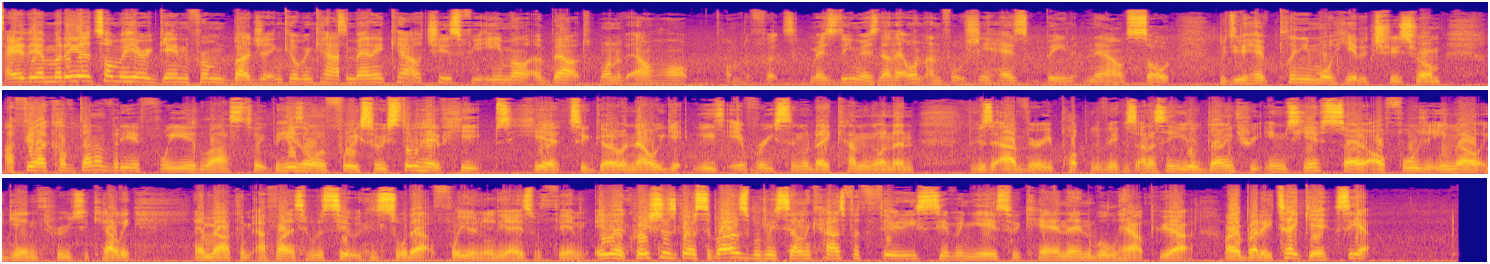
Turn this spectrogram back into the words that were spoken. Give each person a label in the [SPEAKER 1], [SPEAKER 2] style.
[SPEAKER 1] Hey there, Maria. Tom here again from Budget and Kilburn Cars Manukau. Cheers for your email about one of our hot Honda Fix Mazda Now that one unfortunately has been now sold. We do have plenty more here to choose from. I feel like I've done a video for you last week, but here's one for you. So we still have heaps here to go, and now we get these every single day coming on in because they are very popular vehicles. Honestly, you're going through MTF, so I'll forward your email again through to Kelly and Malcolm, our finance people, to see what we can sort out for you and liaise with them. Any other questions, go to Buzz. We've been selling cars for 37 years, so we can and will help you out. Alright, buddy, take care. See ya.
